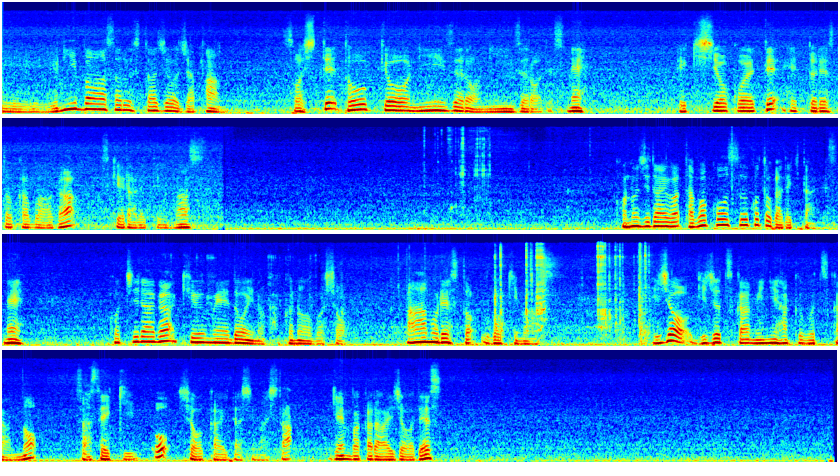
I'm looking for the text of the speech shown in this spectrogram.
ー、ユニバーサル・スタジオ・ジャパンそして東京2020ですね。歴史を超えてヘッドレストカバーが付けられています。この時代はタバコを吸うことができたんですね。こちらが救命胴衣の格納場所。アームレスト動きます。以上技術家ミニ博物館の座席を紹介いたしました。現場からは以上です。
